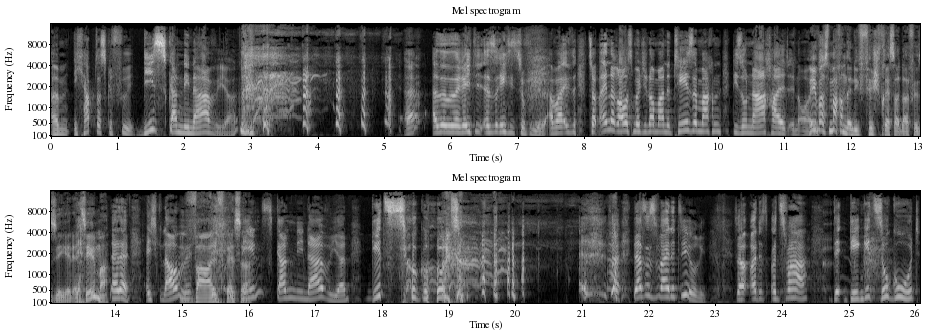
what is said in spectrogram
Ähm, ich habe das Gefühl, die Skandinavier. Also es ist richtig, es ist richtig zu viel. Aber zum Ende raus möchte ich noch mal eine These machen, die so nachhalt in euch. Nee, was machen denn die Fischfresser da für Serien? Erzähl mal. Nein, nein, ich glaube, Die Walfresser. den Skandinaviern geht's zu gut. so, das ist meine Theorie. So, und, es, und zwar, de, denen geht's so gut,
